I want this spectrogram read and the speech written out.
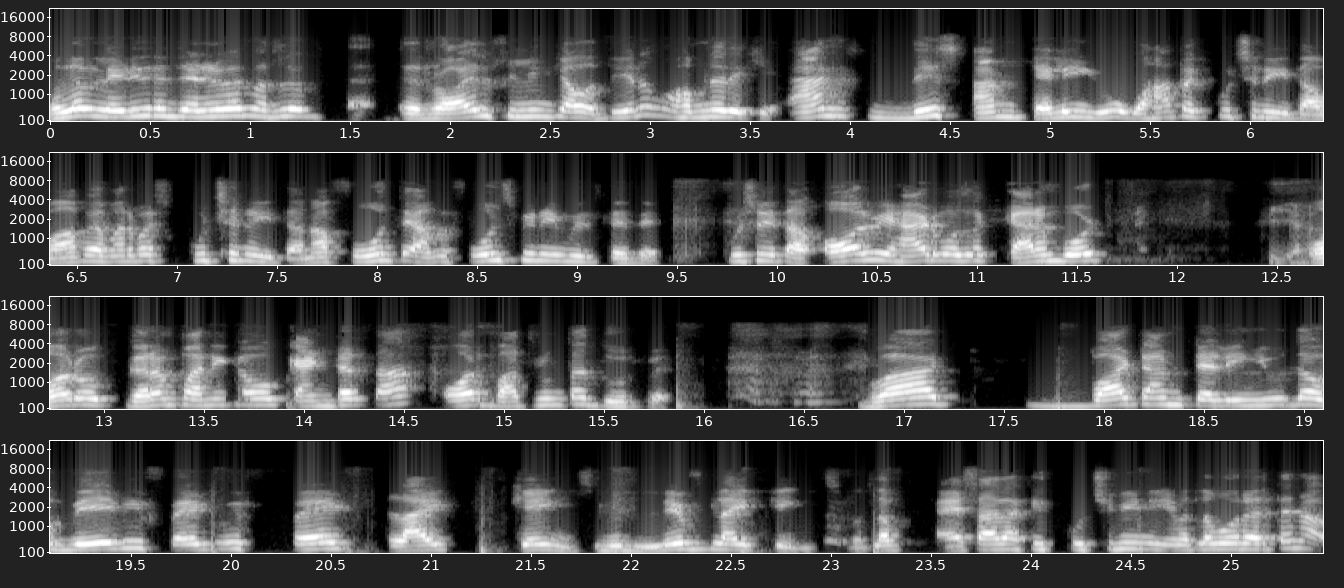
मतलब लेडीज़ एंड जेंटलमैन मतलब रॉयल फीलिंग क्या होती है ना वो हमने देखी। And this I am telling you वहाँ पे कुछ नहीं था। वहाँ पे हमारे पास कुछ नहीं था। ना फ़ोन थे हमें फोन्स भी नहीं मिलते थे। कुछ नहीं था। All we had was a carrom board और वो गर्म पानी का वो कैंटर था और बाथरूम था दूर पे। But but I am telling you the way we felt we felt like kings we lived like kings मतलब ऐसा था कि कुछ भी नहीं मतलब वो रहते हैं ना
